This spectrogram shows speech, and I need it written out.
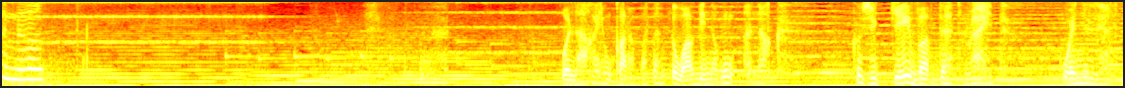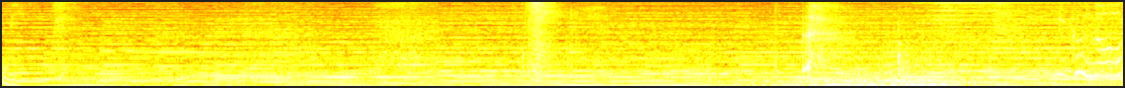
Anak, Wala kayong karapatan tawagin akong anak. Because you gave up that right when you left me. Nicolo.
